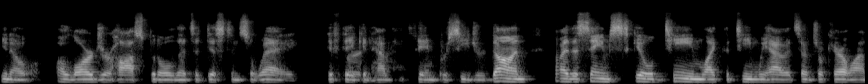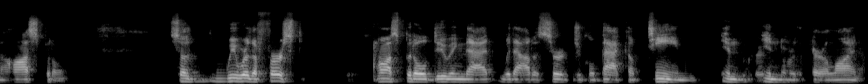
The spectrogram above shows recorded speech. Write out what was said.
you know, a larger hospital that's a distance away if they right. can have the same procedure done by the same skilled team like the team we have at Central Carolina Hospital. So we were the first hospital doing that without a surgical backup team in in North Carolina.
